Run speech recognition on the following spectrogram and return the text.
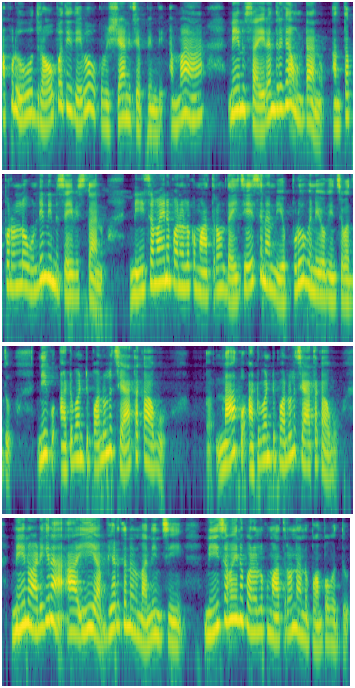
అప్పుడు ద్రౌపదీదేవి ఒక విషయాన్ని చెప్పింది. అమ్మా నేను సైరంధ్రిగా ఉంటాను. అంతఃపురంలో ఉండి నిన్ను సేవిస్తాను. నీచమైన పనులకు మాత్రం దయచేసి నన్ను ఎప్పుడూ వినియోగించవద్దు. నీకు అటువంటి పనులు చేత కావు. నాకు అటువంటి పనులు చేత కావు. నేను అడిగిన ఆ ఈ అభ్యర్థనను మన్నించి నీచమైన పనులకు మాత్రం నన్ను పంపవద్దు.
